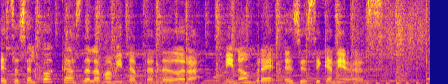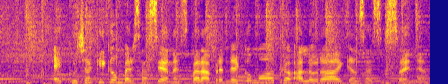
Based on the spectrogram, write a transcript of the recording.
Este es el podcast de la mamita emprendedora. Mi nombre es Jessica Nieves. Escucha aquí conversaciones para aprender cómo otro ha logrado alcanzar sus sueños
